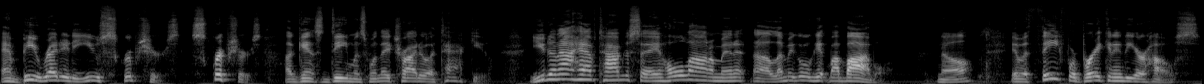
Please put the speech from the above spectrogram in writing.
and be ready to use scriptures, scriptures against demons when they try to attack you. You do not have time to say, "Hold on a minute, uh, let me go get my Bible." No. If a thief were breaking into your house,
